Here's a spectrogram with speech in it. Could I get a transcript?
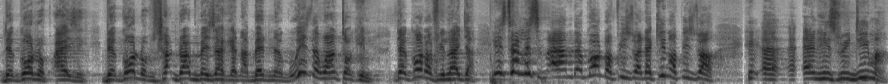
the God of Isaac, the God of Shadrach, Meshach, and Abednego? He's the one talking, the God of Elijah. He said, Listen, I am the God of Israel, the king of Israel, he, uh, and his redeemer,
